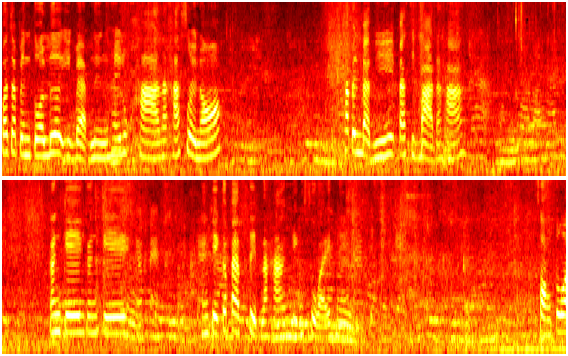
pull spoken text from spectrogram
ก็จะเป็นตัวเลือกอีกแบบหนึ่งให้ลูกค้านะคะ สวยเนาะถ้าเป็นแบบนี้ 80 บาทนะคะ กางเกงกางเกงกางเกงก็ 80 นะคะกางเกงสวยนี่สองตัว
